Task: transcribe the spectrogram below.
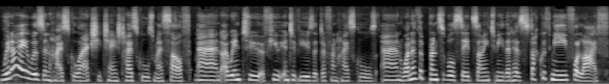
when I was in high school, I actually changed high schools myself, mm. and I went to a few interviews at different high schools. And one of the principals said something to me that has stuck with me for life.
